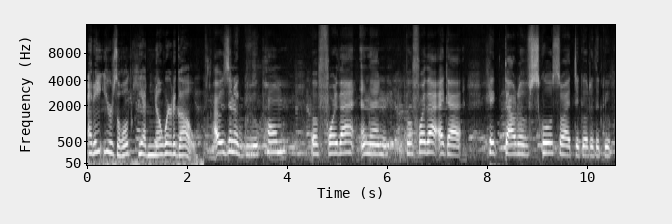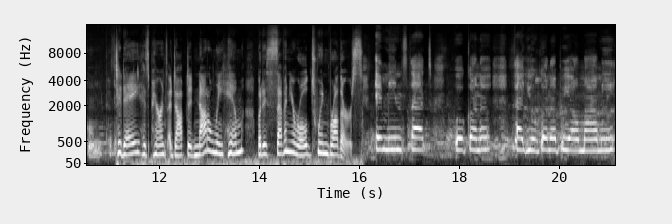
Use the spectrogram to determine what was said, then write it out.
At eight years old, he had nowhere to go. I was in a group home before that, and then before that, I got kicked out of school, so I had to go to the group home. Today, his parents adopted not only him, but his seven year old twin brothers. It means that we're gonna, that you're gonna be our mommy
